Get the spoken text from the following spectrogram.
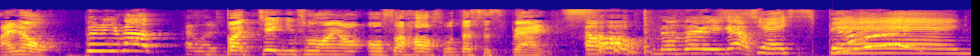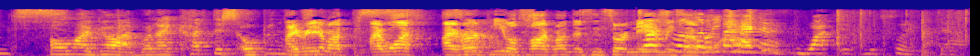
I know. Put it in your mouth. I like But taking too long also helps with the suspense. Oh, no, there you go. Suspense. Oh my god, when I cut this open, I read about, I watched, I heard people talk about this in certain Joshua, anime. let me What the try heck that. is what it looks like that?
